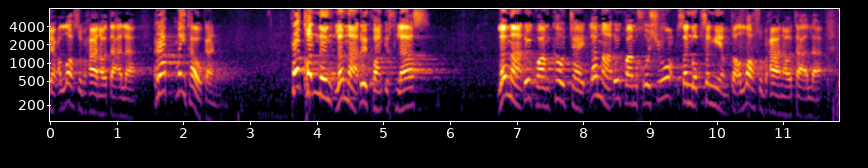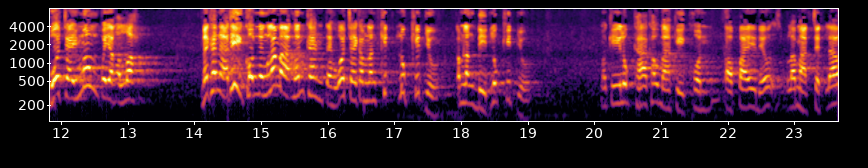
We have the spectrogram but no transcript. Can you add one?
จากอัลลอฮ์ سبحانه وتعالىรับไม่เท่ากัน เพราะคนหนึ่งละหมาดด้วยความอิคลาสละหมาดด้วยความเข้าใจละหมาดด้วยความโคชูสงบสงเงียมต่ออัลลอฮ์สุบฮานาอัลตะลาหัวใจมุ่งไปยังอัลลอฮ์ ในขณะที่อีกคนหนึ่งละหมาดเหมือนกัน แต่หัวใจกำลังคิดลุกคิดอยู่กำลังดีดลุกคิดอยู่ เมื่อกี้ลูกค้าเข้ามากี่คนต่อไป เดี๋ยวละหมาดเสร็จแล้ว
